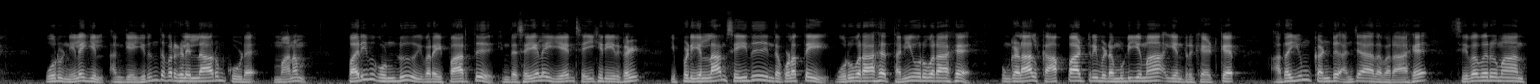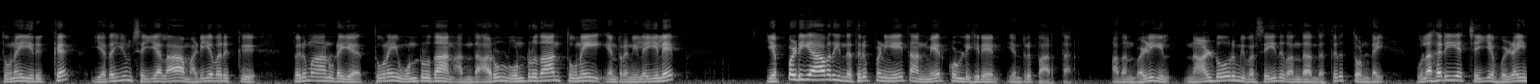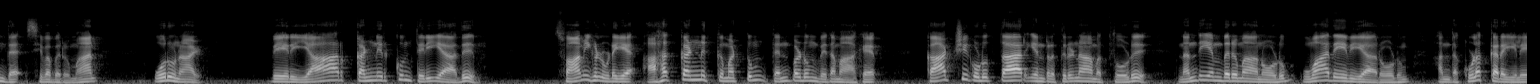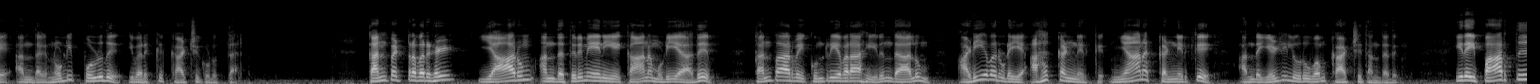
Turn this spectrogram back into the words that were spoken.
ஒரு நிலையில் அங்கே இருந்தவர்கள் எல்லாரும் கூட மனம் பரிவு கொண்டு இவரை பார்த்து இந்த செயலை ஏன் செய்கிறீர்கள்? இப்படியெல்லாம் செய்து இந்த குளத்தை ஒருவராக தனியொருவராக உங்களால் காப்பாற்றி விட முடியுமா? என்று கேட்க அதையும் கண்டு அஞ்சாதவராக சிவபெருமான் துணை இருக்க எதையும் செய்யலாம். அடியவருக்கு பெருமானுடைய துணை ஒன்றுதான் அந்த அருள் ஒன்றுதான் துணை என்ற நிலையிலே எப்படியாவது இந்த திருப்பணியை தான் மேற்கொள்ளுகிறேன் என்று பார்த்தார். அதன் வழியில் நாள்தோறும் இவர் செய்து வந்த அந்த திருத்தொண்டை உலகறிய செய்ய விழைந்த சிவபெருமான் ஒரு நாள் வேறு யார் கண்ணிற்கும் தெரியாது. சுவாமிகளுடைய அகக்கண்ணுக்கு மட்டும் தென்படும் விதமாக காட்சி கொடுத்தார் என்ற திருநாமத்தோடு நந்தியம்பெருமானோடும் உமாதேவியாரோடும் அந்த குளக்கரையிலே அந்த நொடிப்பொழுது இவருக்கு காட்சி கொடுத்தார். கண் பெற்றவர்கள் யாரும் அந்த திருமேனியை காண முடியாது. கண் பார்வை குன்றியவராக இருந்தாலும் அடியவருடைய அகக்கண்ணிற்கு ஞானக்கண்ணிற்கு அந்த எழிலுருவம் காட்சி தந்தது. இதை பார்த்து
